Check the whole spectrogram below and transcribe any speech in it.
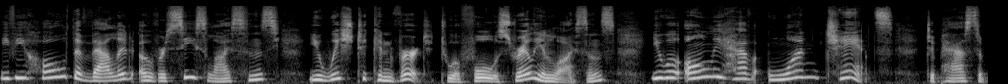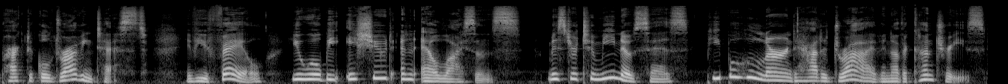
if you hold a valid overseas license you wish to convert to a full Australian license, you will only have one chance to pass the practical driving test. If you fail, you will be issued an L license. Mr. Tumino says people who learned how to drive in other countries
